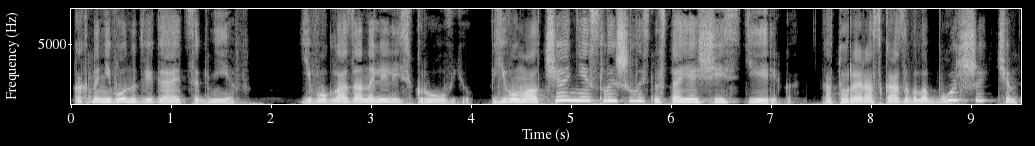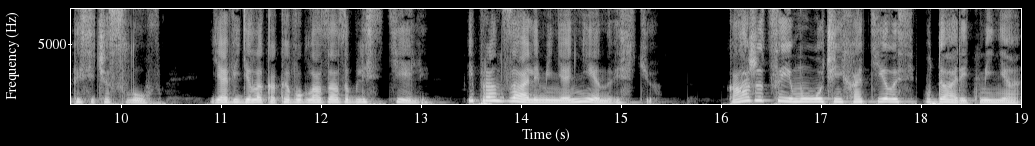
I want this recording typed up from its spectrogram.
как на него надвигается гнев. Его глаза налились кровью. В его молчании слышалась настоящая истерика, которая рассказывала больше, чем тысяча слов. Я видела, как его глаза заблестели и пронзали меня ненавистью. Кажется, ему очень хотелось ударить меня,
